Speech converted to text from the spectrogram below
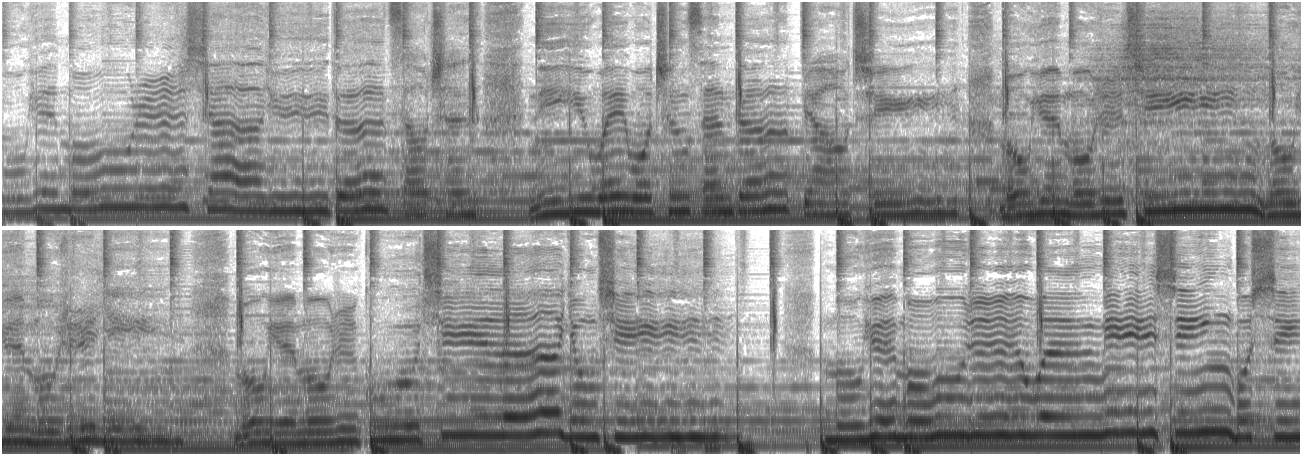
某月某日下雨的早晨，你为我撑伞的表情。某月某日晴，某月某日阴，某月某日鼓起了勇气。某月某日问你信不信，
